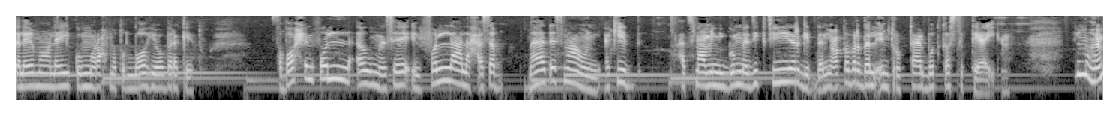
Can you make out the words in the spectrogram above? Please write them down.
السلام عليكم ورحمة الله وبركاته. صباح الفل أو مساء الفل على حسب ما هتسمعوني أكيد هتسمعوا مني الجملة دي كتير جدا يعتبر ده الإنترو بتاع البودكاست بتاعي يعني. المهم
